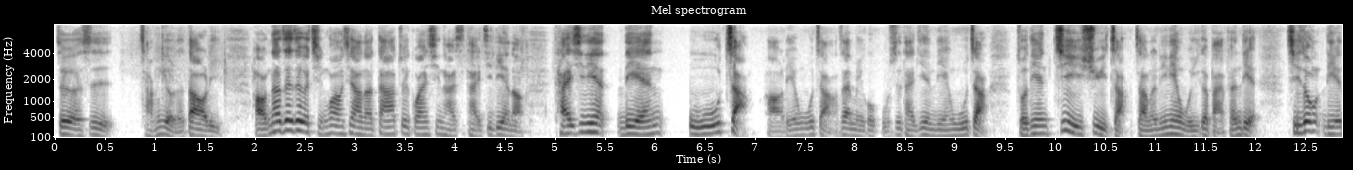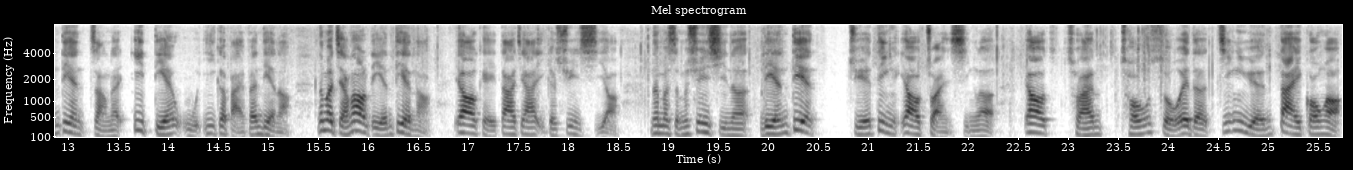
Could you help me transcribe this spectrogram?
这个是常有的道理。好，那在这个情况下呢，大家最关心的还是台积电哦，台积电连五涨，好，连五涨，在美国股市台积电连五涨，昨天继续涨，涨了零点五一个百分点，其中联电涨了一点五一个百分点了。那么讲到联电呢，要给大家一个讯息啊，那么什么讯息呢？联电。决定要转型了，要传从所谓的晶圆代工哦，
